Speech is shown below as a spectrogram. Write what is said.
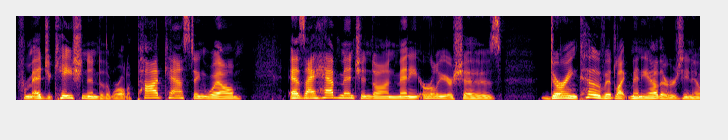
from education into the world of podcasting? Well, as I have mentioned on many earlier shows, during COVID, like many others, you know,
